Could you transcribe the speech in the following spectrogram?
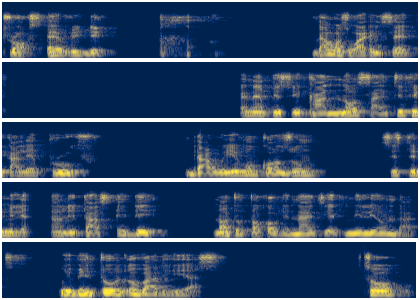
trucks every day. that was why he said NNPC cannot scientifically prove that we even consume 60 million liters a day, not to talk of the 98 million that we've been told over the years. So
